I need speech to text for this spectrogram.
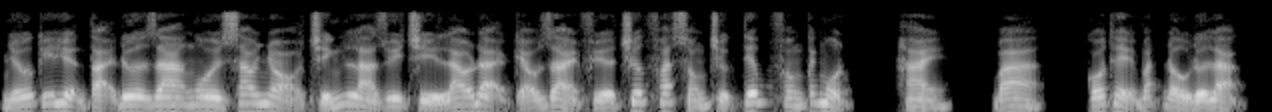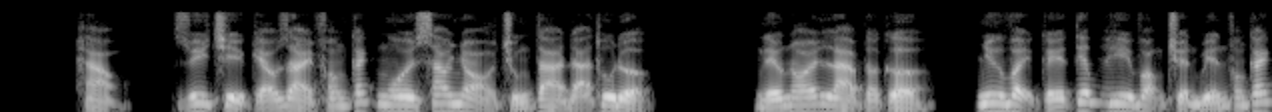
Nhớ kỹ hiện tại đưa ra ngôi sao nhỏ chính là duy trì lao đại kéo dài phía trước phát sóng trực tiếp phong cách 1, 2, 3, có thể bắt đầu đưa lạc. Hảo, duy trì kéo dài phong cách ngôi sao nhỏ chúng ta đã thu được. Nếu nói là tờ cờ, như vậy kế tiếp hy vọng chuyển biến phong cách,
